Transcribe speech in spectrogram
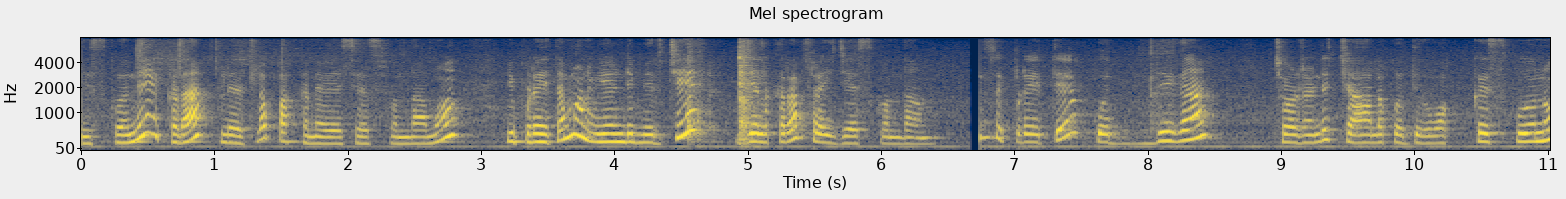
తీసుకొని ఇక్కడ ప్లేట్లో పక్కన వేసేసుకుందాము. ఇప్పుడైతే మనం ఎండుమిర్చి జీలకర్ర ఫ్రై చేసుకుందాం. ఇప్పుడైతే కొద్దిగా చూడండి చాలా కొద్దిగా ఒక్క స్పూను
